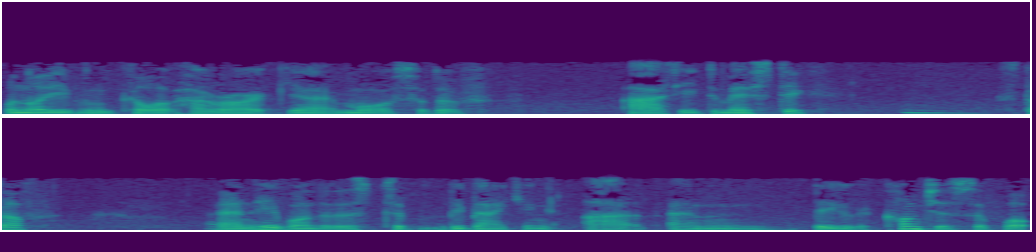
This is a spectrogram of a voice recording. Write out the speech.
well, not even call it heroic, you know, more sort of arty, domestic mm. stuff. And he wanted us to be making art and be conscious of what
